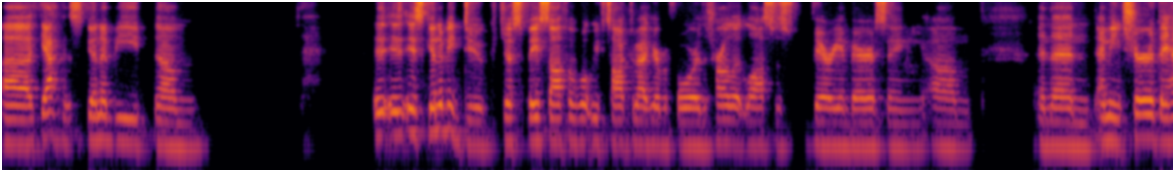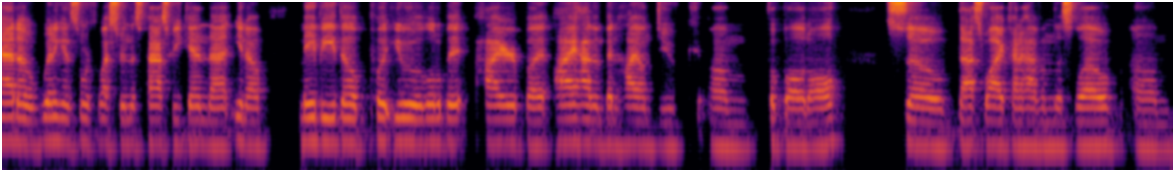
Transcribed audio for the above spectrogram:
Uh, yeah, it's going to be um, it, it's going to be Duke, just based off of what we've talked about here before. The Charlotte loss was very embarrassing. Um, and then, I mean, sure, they had a win against Northwestern this past weekend that, you know, maybe they'll put you a little bit higher, but I haven't been high on Duke um, football at all. So that's why I kind of have them this low. Um,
